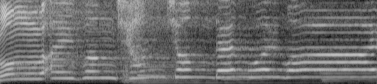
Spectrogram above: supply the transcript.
còn lại vầng trăng trong đêm nguôi ngoai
